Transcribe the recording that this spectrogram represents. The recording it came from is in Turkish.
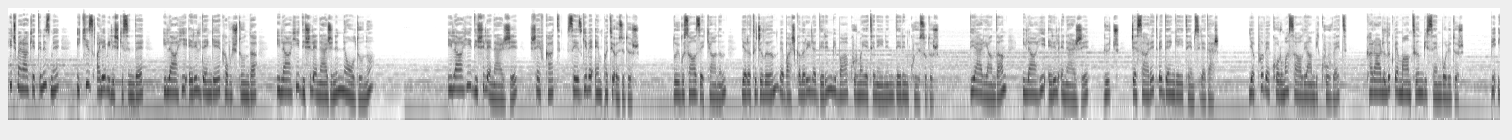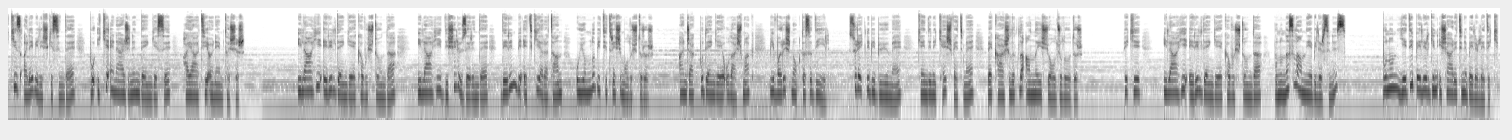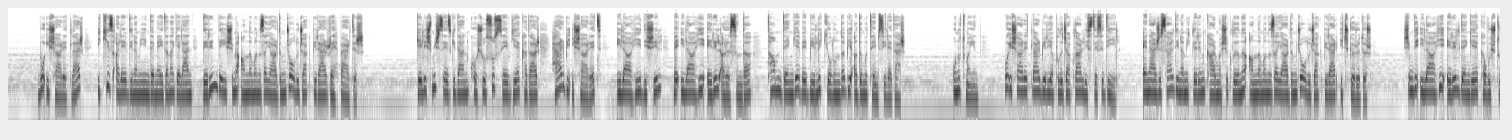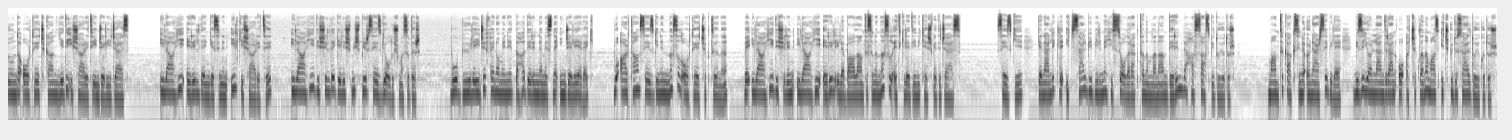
Hiç merak ettiniz mi? İkiz alev ilişkisinde ilahi eril dengeye kavuştuğunda ilahi dişil enerjinin ne olduğunu? İlahi dişil enerji, şefkat, sezgi ve empati özüdür. Duygusal zekanın, yaratıcılığın ve başkalarıyla derin bir bağ kurma yeteneğinin derin kuyusudur. Diğer yandan ilahi eril enerji, güç, cesaret ve dengeyi temsil eder. Yapı ve koruma sağlayan bir kuvvet, kararlılık ve mantığın bir sembolüdür. Bir ikiz alev ilişkisinde bu iki enerjinin dengesi hayati önem taşır. İlahi eril dengeye kavuştuğunda ilahi dişil üzerinde derin bir etki yaratan uyumlu bir titreşim oluşturur. Ancak bu dengeye ulaşmak bir varış noktası değil, sürekli bir büyüme, kendini keşfetme ve karşılıklı anlayış yolculuğudur. Peki ilahi eril dengeye kavuştuğunda bunu nasıl anlayabilirsiniz? Bunun yedi belirgin işaretini belirledik. Bu işaretler ikiz alev dinamiğinde meydana gelen derin değişimi anlamanıza yardımcı olacak birer rehberdir. Gelişmiş sezgiden koşulsuz sevgiye kadar her bir işaret ilahi dişil ve ilahi eril arasında tam denge ve birlik yolunda bir adımı temsil eder. Unutmayın, bu işaretler bir yapılacaklar listesi değil, enerjisel dinamiklerin karmaşıklığını anlamanıza yardımcı olacak birer içgörüdür. Şimdi ilahi eril dengeye kavuştuğunda ortaya çıkan yedi işareti inceleyeceğiz. İlahi eril dengesinin ilk işareti, ilahi dişilde gelişmiş bir sezgi oluşmasıdır. Bu büyüleyici fenomeni daha derinlemesine inceleyerek, bu artan sezginin nasıl ortaya çıktığını ve ilahi dişilin ilahi eril ile bağlantısını nasıl etkilediğini keşfedeceğiz. Sezgi, genellikle içsel bir bilme hissi olarak tanımlanan derin ve hassas bir duyudur. Mantık aksini önerse bile bizi yönlendiren o açıklanamaz içgüdüsel duygudur.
